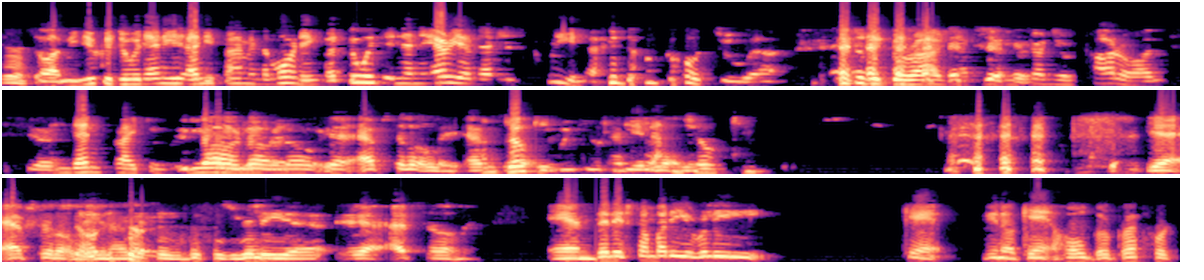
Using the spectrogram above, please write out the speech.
Sure. So I mean, you could do it any any time in the morning, but do it in an area that is clean. I mean, don't go to uh, to the garage Sure. turn your car on Sure. and then try to. No, no, no. Yeah, absolutely. I'm absolutely. joking with you. Khalil. I'm joking. yeah, absolutely. So- you know, this is this is really uh, yeah, absolutely. And then if somebody really can't, you know, can't hold their breath for,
